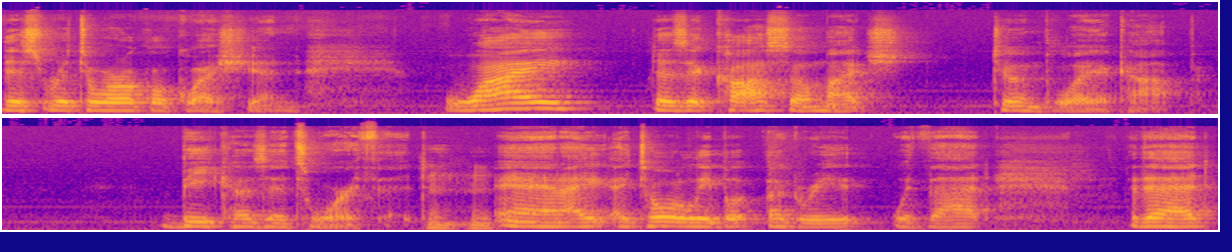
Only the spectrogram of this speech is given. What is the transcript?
this rhetorical question Why does it cost so much to employ a cop? Because it's worth it. Mm-hmm. And I, I totally b- agree with that. That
